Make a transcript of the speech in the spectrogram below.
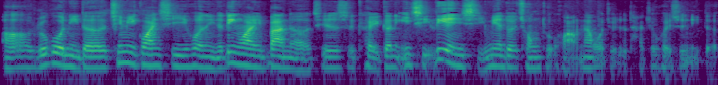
呃，如果你的亲密关系或者你的另外一半呢，其实是可以跟你一起练习面对冲突的话，那我觉得他就会是你的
